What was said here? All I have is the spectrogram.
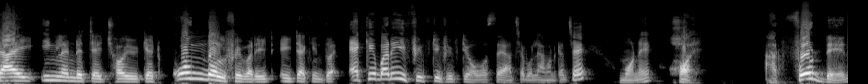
চাই, ইংল্যান্ডের চাই ছয় উইকেট, কোন দল ফেভারিট এইটা কিন্তু একেবারেই ফিফটি ফিফটি অবস্থায় আছে বলে আমার কাছে মনে হয়। আর ফোর্থ ডের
